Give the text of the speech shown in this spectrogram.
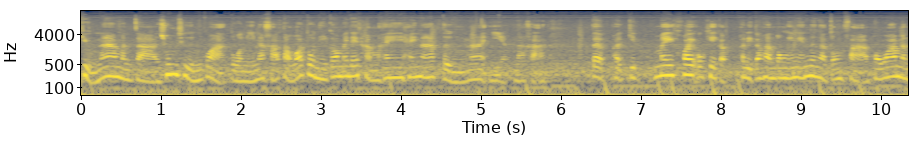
ผิวหน้ามันจะชุ่มชื้นกว่าตัวนี้นะคะ แต่ว่าตัวนี้ก็ไม่ได้ทำให้ให้หน้าตึงหน้าเอียดนะคะ แต่ผักิฟไม่ค่อยโอเคกับผลิตภัณฑ์ตรงนี้นิดนึงอะตรงฝา เพราะว่ามัน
